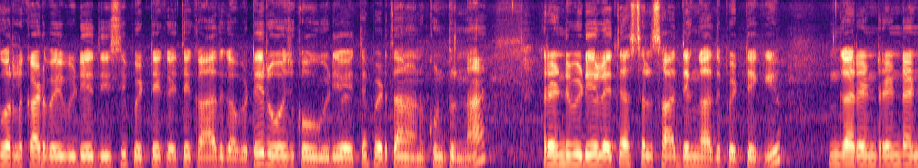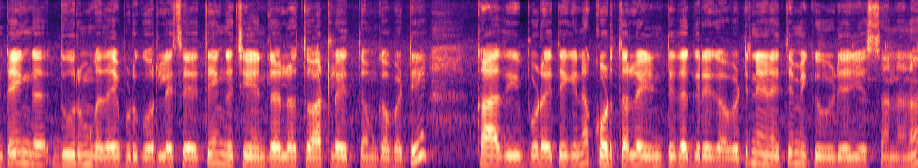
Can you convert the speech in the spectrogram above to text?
గొర్రెల కాడ పోయి వీడియో తీసి పెట్టేకైతే కాదు కాబట్టి రోజుకు ఒక వీడియో అయితే పెడతాను అనుకుంటున్నా రెండు వీడియోలు అయితే అస్సలు సాధ్యం కాదు పెట్టేకి. ఇంకా రెండు రెండు అంటే ఇంకా దూరం కదా ఇప్పుడు గొర్రెలేసి అయితే ఇంకా చేనులలో తోటలో ఎత్తాం కాబట్టి కాదు ఇప్పుడైతే గిన కొడతలో ఇంటి దగ్గరే కాబట్టి నేనైతే మీకు వీడియో చేస్తున్నాను.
